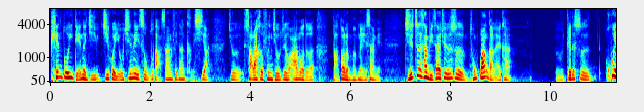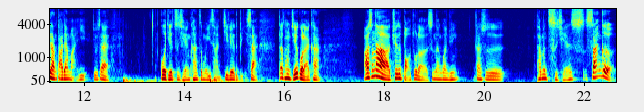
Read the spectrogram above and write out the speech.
偏多一点点机机会，尤其是那一次五打三，非常可惜啊！就萨拉赫分球，最后阿诺德打到了门楣上面。其实这场比赛确实是从观感来看，我觉得是会让大家满意。就在过节之前看这么一场激烈的比赛，但从结果来看，阿森纳确实保住了圣诞冠军，但是他们此前三个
